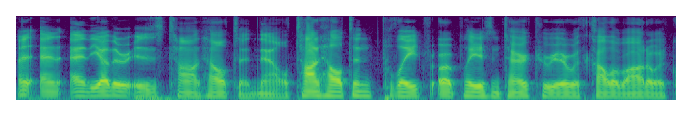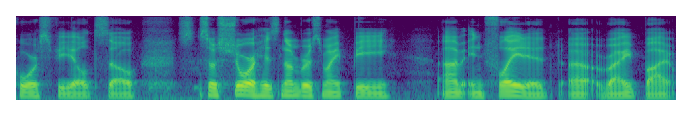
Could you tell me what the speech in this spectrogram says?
and and the other is Todd Helton. Now Todd Helton played or played his entire career with Colorado at Coors Field, so so sure his numbers might be um, inflated, uh, right? But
